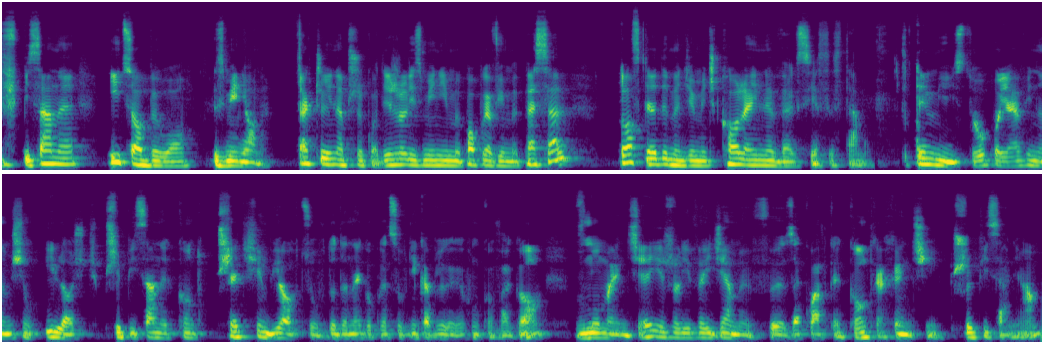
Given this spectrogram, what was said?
wpisane i co było zmienione. Tak, czyli na przykład, jeżeli zmienimy, poprawimy PESEL, to wtedy będziemy mieć kolejne wersje systemu. W tym miejscu pojawi nam się ilość przypisanych kont przedsiębiorców do danego pracownika biura rachunkowego w momencie, jeżeli wejdziemy w zakładkę kontrahenci przypisania.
